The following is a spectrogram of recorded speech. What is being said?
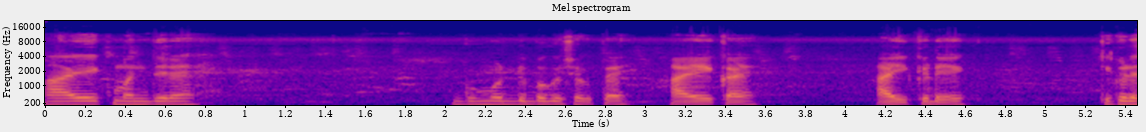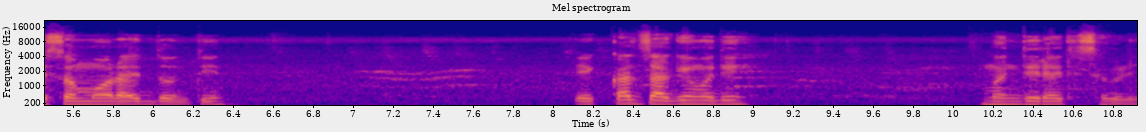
हा एक मंदिर आहे. गुम्मुड्डी बघू शकताय हा एक आहे. हा इकडे एक. तिकडे समोर आहेत दोन तीन एकाच जागेमध्ये मंदिर आहेत सगळी.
